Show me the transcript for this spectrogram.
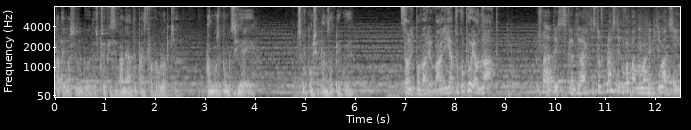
Na tej maszynie były też przepisywane antypaństwowe ulotki. Pan może pomóc jej. Córką się pan zaopiekuje? Co oni powariowali? Ja to kupuję od lat. Proszę pana, to jest sklep dla artystów plastyków, a pan nie ma legitymacji.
